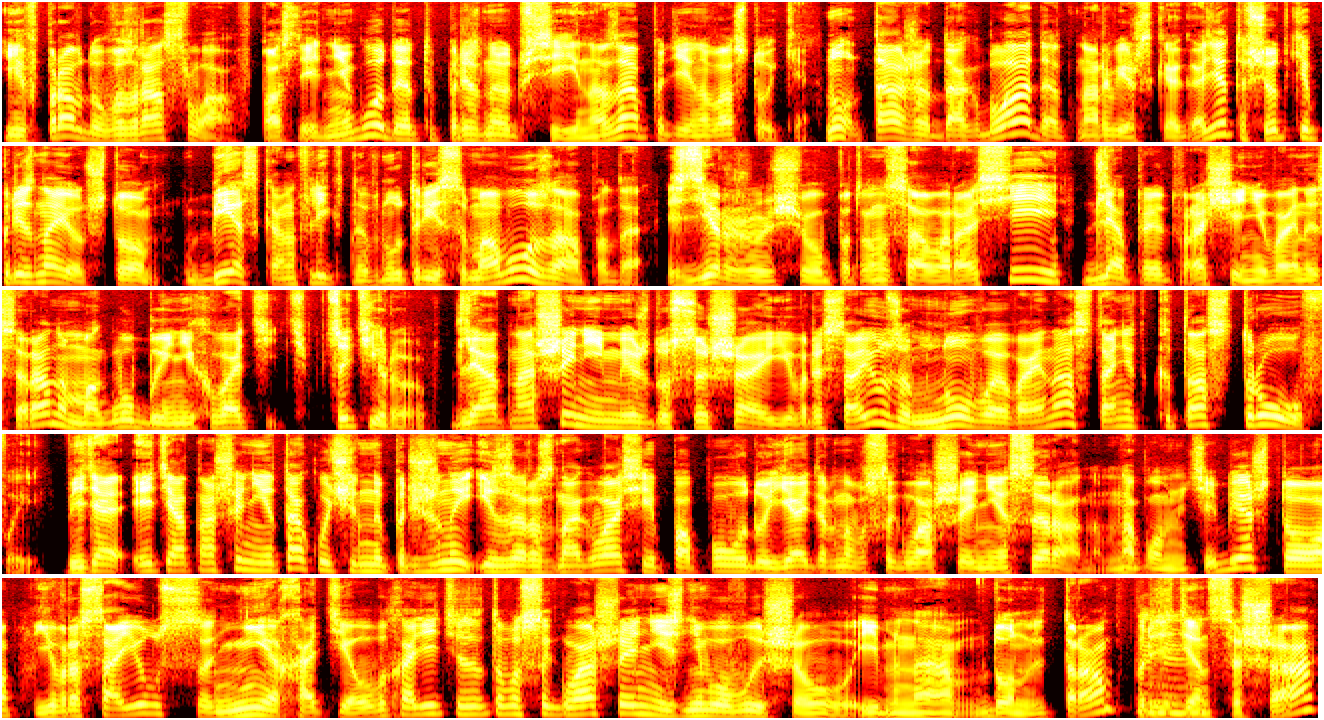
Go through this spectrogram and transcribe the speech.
и вправду возросла в последние годы. Это признают все и на Западе, и на Востоке. Ну, та же Дагбладет, норвежская газета, все-таки признает, что без конфликта внутри самого Запада, сдерживающего потенциала России для предотвращения войны с Ираном могло бы и не хватить. Цитирую. «Для отношений между США и Евросоюзом новая война станет катастрофой. Ведь эти отношения и так очень напряжены из-за разногласий по поводу ядерного соглашения с Ираном. Напомню тебе, что Евросоюз не хотел выходить из этого соглашения, из него вышел именно Дональд Трамп, президент mm-hmm. США,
